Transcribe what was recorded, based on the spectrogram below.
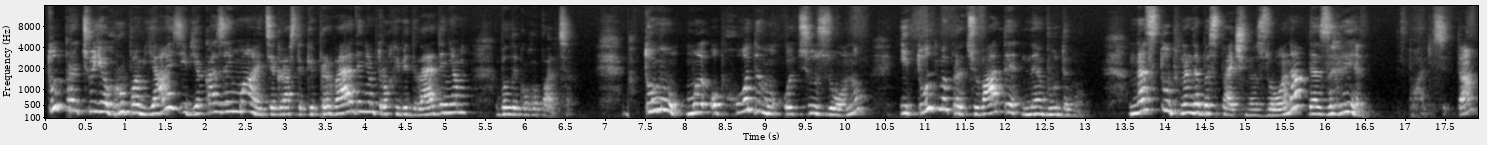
Тут працює група м'язів, яка займається якраз таки приведенням, трохи відведенням великого пальця. Тому ми обходимо оцю зону і тут ми працювати не будемо. Наступна небезпечна зона, де згин пальців. Так?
